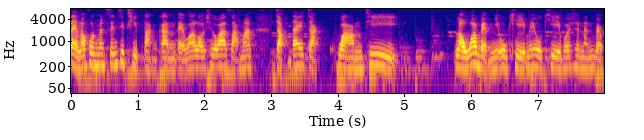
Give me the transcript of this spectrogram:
แต่ละคนมันเซนซิทีฟต่างกัน แต่ว่าเราเชื่อว่าสามารถจับได้จากความที่เราว่าแบบนี้โอเคไม่โอเค เพราะฉะนั้นแบบ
